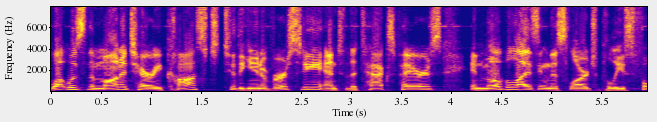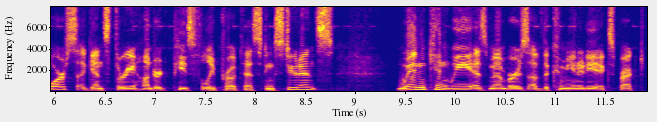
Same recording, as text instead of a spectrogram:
What was the monetary cost to the university and to the taxpayers in mobilizing this large police force against 300 peacefully protesting students? When can we, as members of the community, expect,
